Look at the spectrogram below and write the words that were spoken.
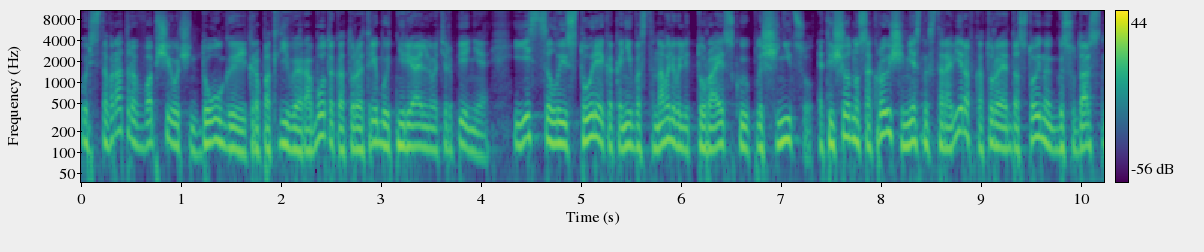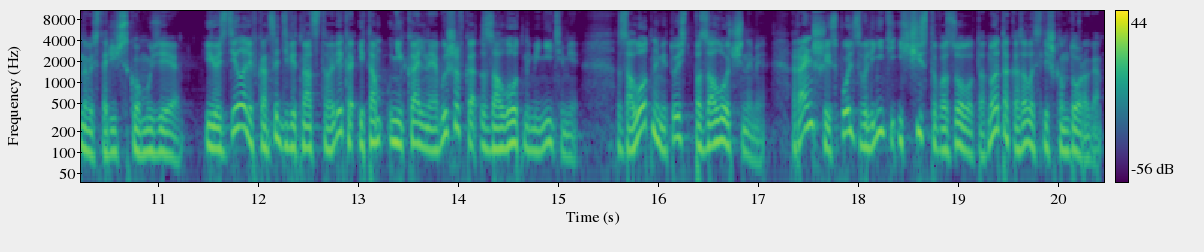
У реставраторов вообще очень долгая и кропотливая работа, которая требует нереального терпения. И есть целая история, как они восстанавливали Тураевскую плащаницу. Это еще одно сокровище местных староверов, которое достойно Государственного исторического музея. Ее сделали в конце 19 века, и там уникальная вышивка с золотными нитями. Золотными, то есть позолоченными. Раньше использовали нити из чистого золота, но это оказалось слишком дорого.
